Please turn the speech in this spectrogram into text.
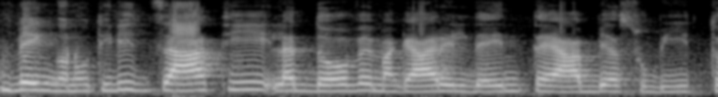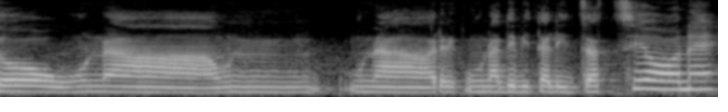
vengono utilizzati laddove magari il dente abbia subito una, un- una, una devitalizzazione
